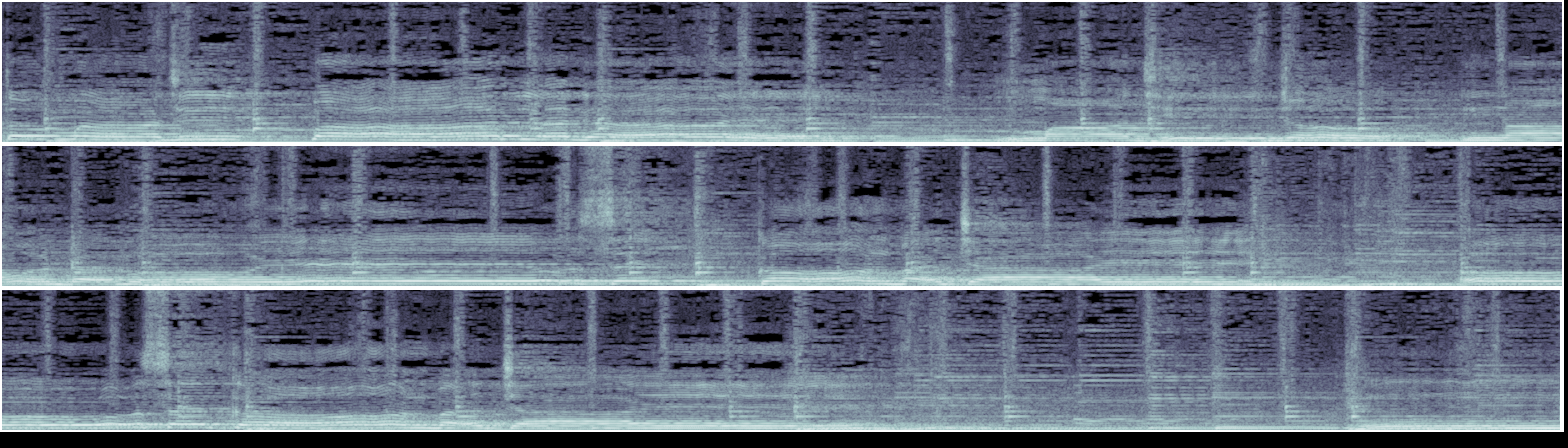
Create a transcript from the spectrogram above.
तो माझी पार लगाए। माझी जो नाव डबोए, उसे कौन बचाए? ओ, उसे कौन बचाए? Ooh.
